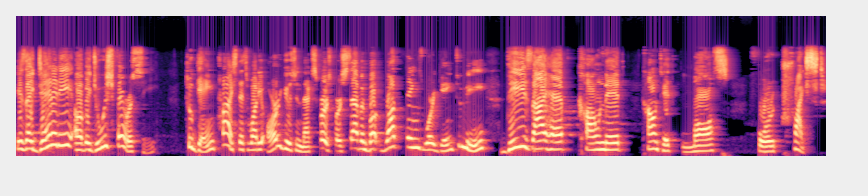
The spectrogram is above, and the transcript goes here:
his identity of a Jewish Pharisee to gain Christ. That's what he argues in the next verse, verse 7. But what things were gained to me, these I have counted, counted loss for Christ.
